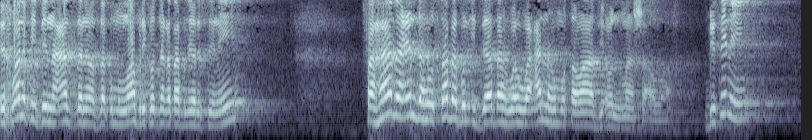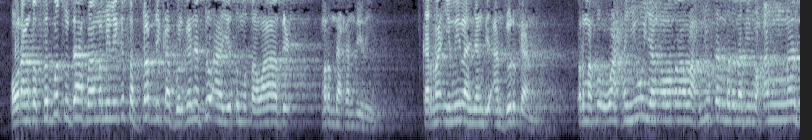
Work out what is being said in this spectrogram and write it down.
Ikhwani fi din azza wa berikutnya kata beliau di sini. Fahada indahu sababul ijabah wa huwa annahu mutawadhi'un masyaallah. Di sini orang tersebut sudah memiliki sebab dikabulkannya doa yaitu mutawadhi', merendahkan diri. Karena inilah yang dianjurkan. Termasuk wahyu yang Allah telah wahyukan kepada Nabi Muhammad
